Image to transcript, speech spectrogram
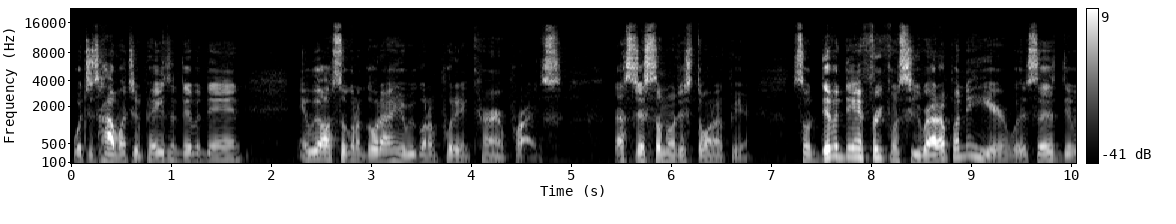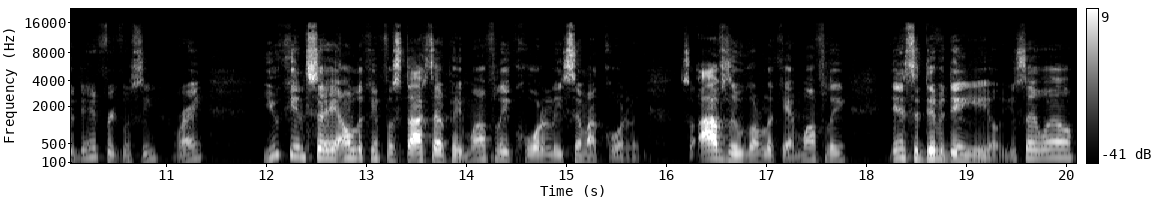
which is how much it pays in dividend. And we're also going to go down here, we're going to put in current price. That's just something I'm just throwing up here. So dividend frequency right up under here where it says dividend frequency, right? You can say I'm looking for stocks that pay monthly, quarterly, semi-quarterly. So obviously we're going to look at monthly. Then it's the dividend yield. You say, well,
